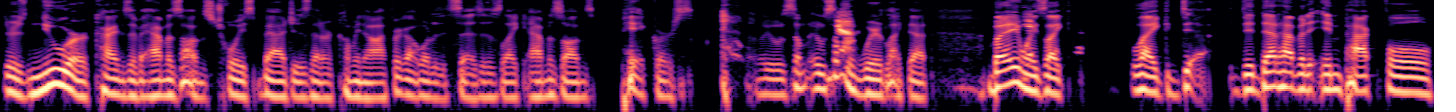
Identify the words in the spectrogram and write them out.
there's newer kinds of amazon's choice badges that are coming out i forgot what it says it's like amazon's pick or it was some it was something yeah. weird like that but anyways like like did, did that have an impactful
